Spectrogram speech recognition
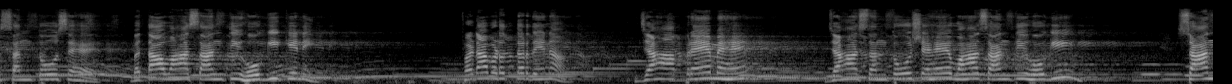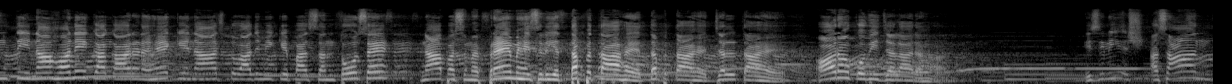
संतोष है, बताओ वहाँ शांति होगी कि नहीं? फटाफट उत्तर देना। जहाँ प्रेम है, जहाँ संतोष है, वहाँ शांति होगी। शांति ना होने का कारण है कि ना आज तो आदमी के पास संतोष है, ना आपस में प्रेम है, इसलिए तपता है तपता है, जलता है, औरों को भी जला रहा। इसलिए अशांत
